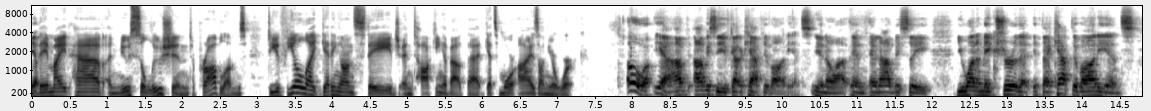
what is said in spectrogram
Yep. They might have a new solution to problems. Do you feel like getting on stage and talking about that gets more eyes on your work? Oh yeah, obviously you've got a captive audience, you know, uh, and and obviously you want to make sure that if that captive audience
